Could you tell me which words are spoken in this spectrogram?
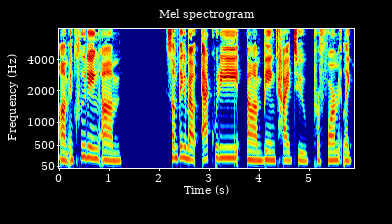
um, including um, something about equity um, being tied to perform like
